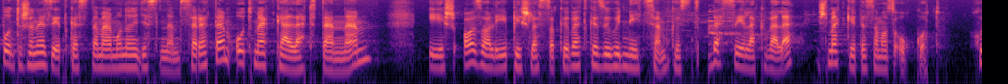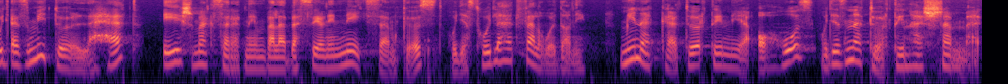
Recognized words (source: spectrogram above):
pontosan ezért kezdtem el mondani, hogy ezt nem szeretem, ott meg kellett tennem, és az a lépés lesz a következő, hogy négy szem közt beszélek vele, és megkérdezem az okot. Hogy ez mitől lehet, és meg szeretném vele beszélni négy szem közt, hogy ezt hogy lehet feloldani. Minek kell történnie ahhoz, hogy ez ne történhessen meg.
